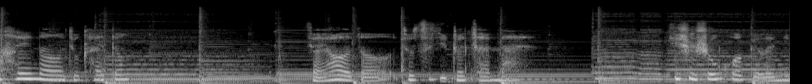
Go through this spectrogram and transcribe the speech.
黑呢，就开灯。想要的就自己赚钱买。即使生活给了你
